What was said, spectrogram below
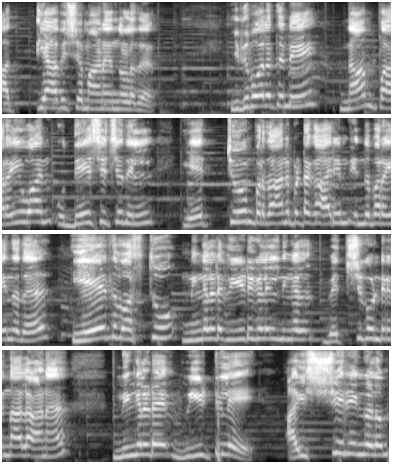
അത്യാവശ്യമാണ് എന്നുള്ളത്. ഇതുപോലെ തന്നെ നാം പറയുവാൻ ഉദ്ദേശിച്ചതിൽ ഏറ്റവും പ്രധാനപ്പെട്ട കാര്യം എന്ന് പറയുന്നത് ഏത് വസ്തു നിങ്ങളുടെ വീടുകളിൽ നിങ്ങൾ വെച്ചുകൊണ്ടിരുന്നാലാണ് നിങ്ങളുടെ വീട്ടിലെ ഐശ്വര്യങ്ങളും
